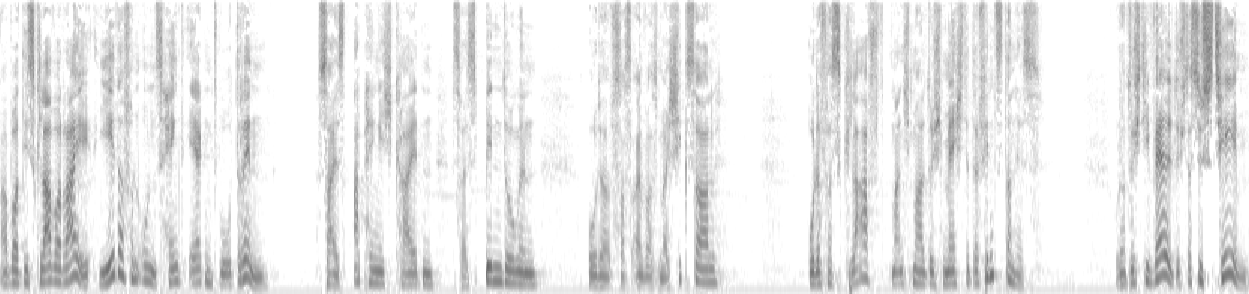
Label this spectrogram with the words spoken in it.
Aber die Sklaverei, jeder von uns hängt irgendwo drin, sei es Abhängigkeiten, sei es Bindungen, oder sagst einfach, es ist mein Schicksal oder versklavt manchmal durch Mächte der Finsternis oder durch die Welt, durch das System.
